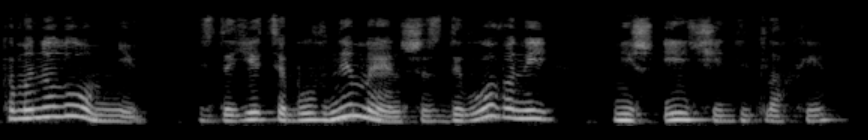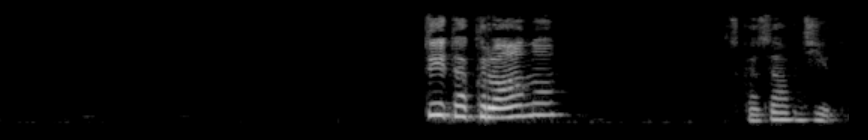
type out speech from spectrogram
каменоломні і, здається, був не менше здивований, ніж інші дітлахи. Ти так рано, сказав Дік.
